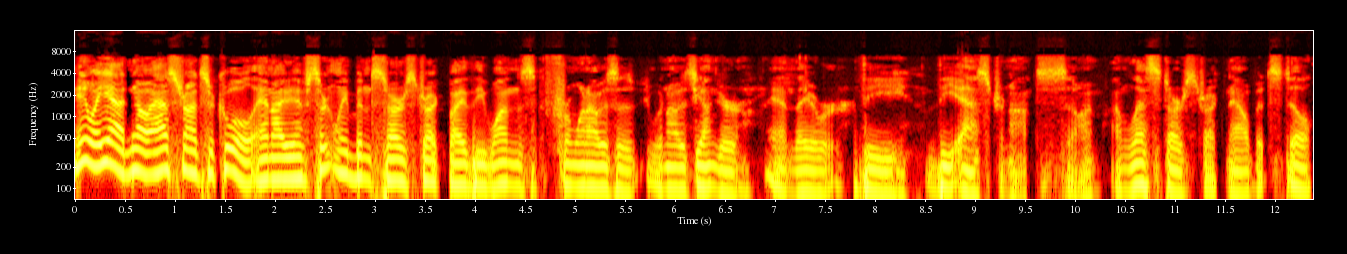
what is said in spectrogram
Anyway, yeah, no, astronauts are cool, and I have certainly been starstruck by the ones from when I was a, when I was younger, and they were the the astronauts. So I'm I'm less starstruck now, but still,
